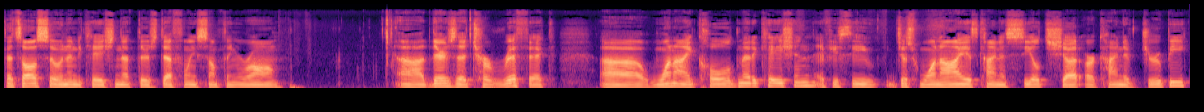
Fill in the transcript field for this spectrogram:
that's also an indication that there's definitely something wrong. Uh, there's a terrific uh, one eye cold medication. If you see just one eye is kind of sealed shut or kind of droopy,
